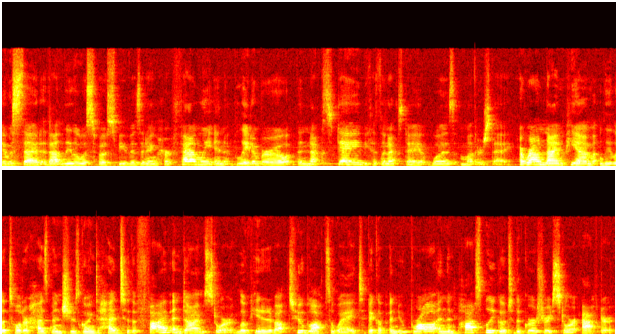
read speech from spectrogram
It was said that Leila was supposed to be visiting her family in Bladenboro the next day because the next day was Mother's Day. Around 9 p.m., Leila told her husband she was going to head to the Five and Dime store located about two blocks away to pick up a new bra and then possibly go to the grocery store after.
